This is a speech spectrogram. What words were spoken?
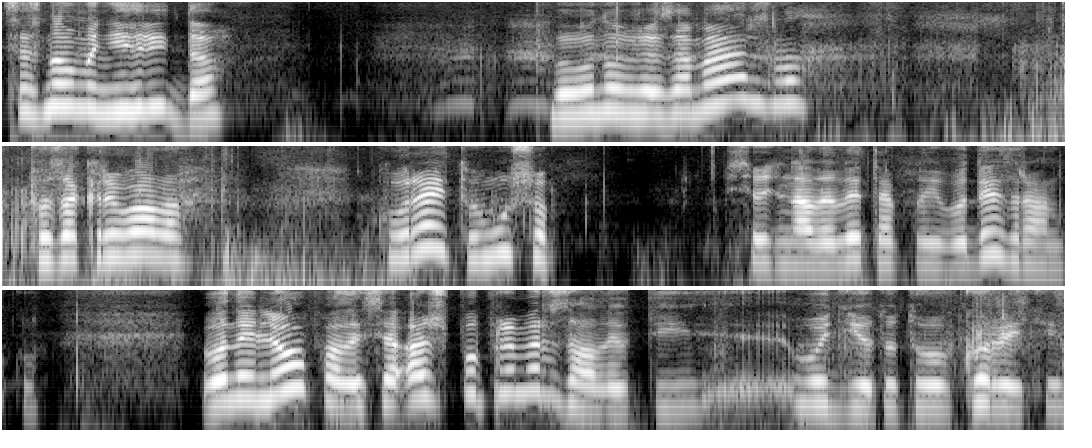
Це знов мені гріть, да? Бо воно вже замерзло. Позакривала курей, тому що сьогодні налили теплої води зранку. Вони льопалися, аж попримерзали в тій е, воді тут в кориті.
